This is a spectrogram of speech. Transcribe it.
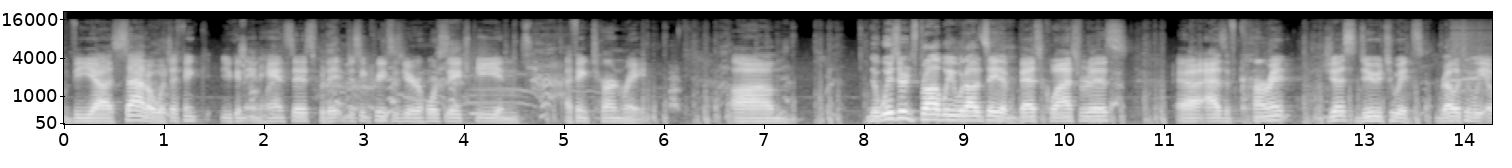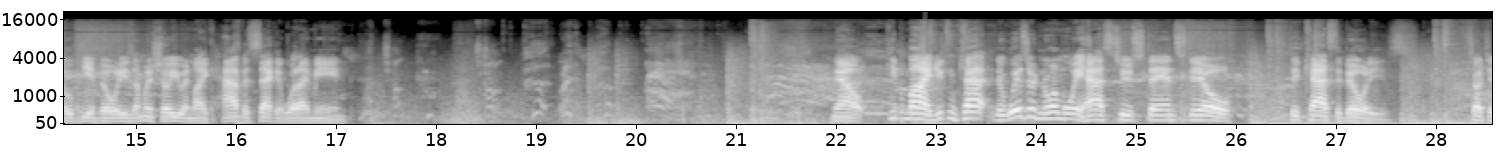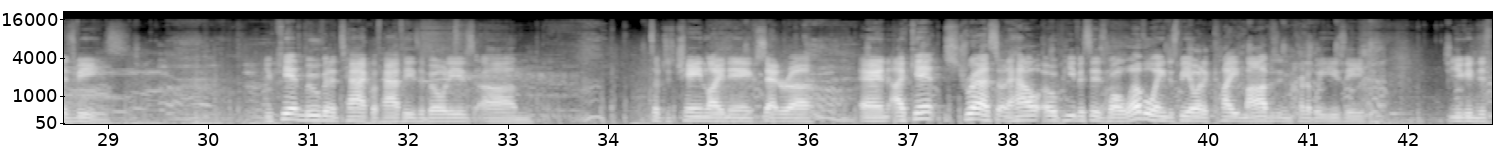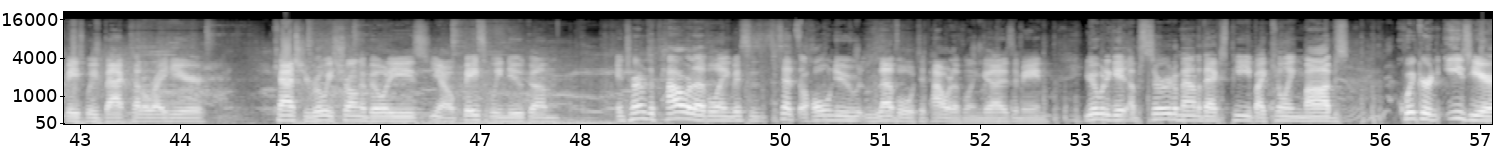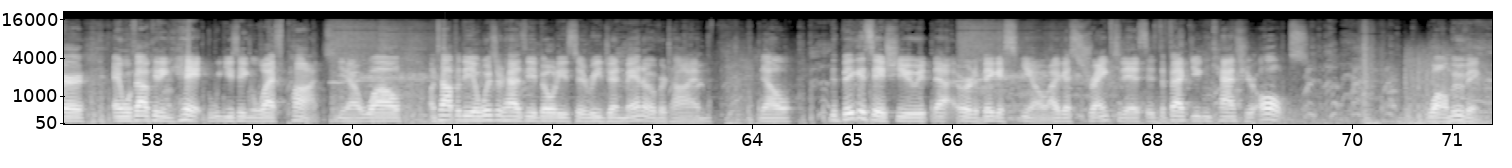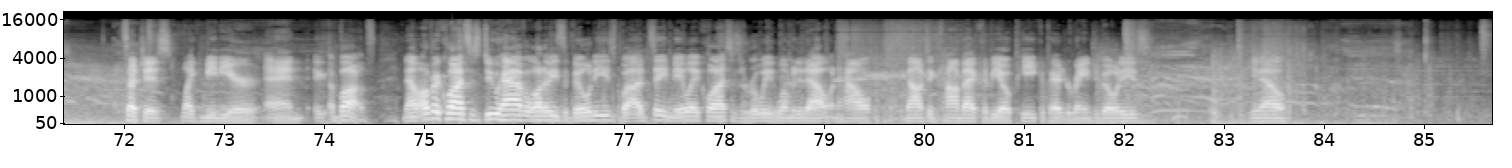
the uh, saddle, which I think you can enhance this, but it just increases your horse's HP and I think turn rate. Um, the wizard's probably what I would say the best class for this, uh, as of current just due to its relatively OP abilities. I'm going to show you in like half a second what I mean. Now, keep in mind, you can cast the wizard normally has to stand still to cast abilities, such as these. You can't move and attack with half these abilities, um, such as chain lightning, etc. And I can't stress on how OP this is while leveling. Just be able to kite mobs is incredibly easy. So you can just basically backpedal right here. Cast your really strong abilities, you know, basically nuke them. In terms of power leveling, this is, sets a whole new level to power leveling, guys. I mean, you're able to get absurd amount of XP by killing mobs quicker and easier and without getting hit using less pots, you know, while on top of the wizard has the abilities to regen mana over time. Now, the biggest issue, that, or the biggest, you know, I guess strength to this is the fact you can cast your ults while moving such as like Meteor and above. Now, other classes do have a lot of these abilities, but I'd say melee classes are really limited out on how mounted combat could be OP compared to range abilities. You know?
